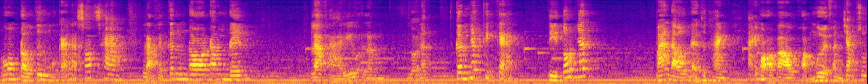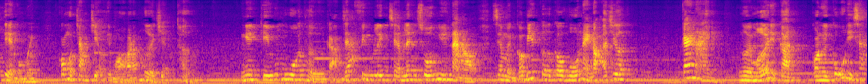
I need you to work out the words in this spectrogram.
đúng không? Đầu tư một cái là xót xa, là phải cân đo, đong đếm, là phải, gọi là gọi là cân nhắc kỹ càng. Thì tốt nhất, ban đầu để thực hành, hãy bỏ vào khoảng 10 phần trăm số tiền của mình. Có 100 triệu thì bỏ vào đó 10 triệu thử. Nghiên cứu, mua thử, cảm giác feeling xem lên xuống như nào, xem mình có biết cơ cấu vốn này nọ chưa. Cái này, người mới thì cần, còn người cũ thì sao?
